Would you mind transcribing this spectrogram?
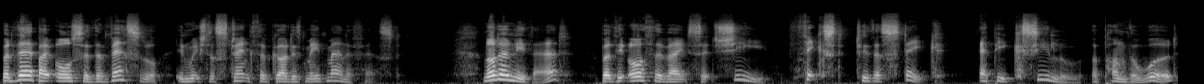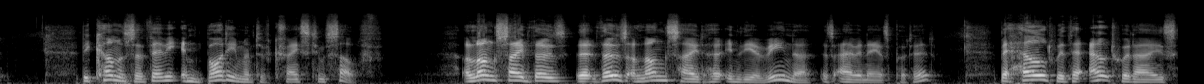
but thereby also the vessel in which the strength of God is made manifest. Not only that, but the author writes that she, fixed to the stake, epixilou, upon the wood, becomes the very embodiment of Christ himself alongside those, uh, those alongside her in the arena, as Irenaeus put it, beheld with their outward eyes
